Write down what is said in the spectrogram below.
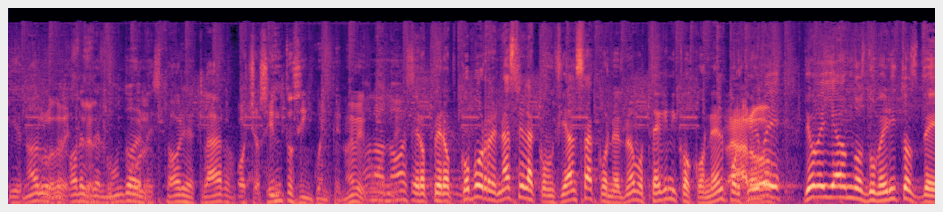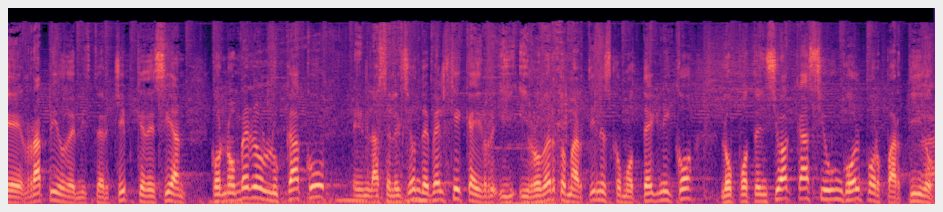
Y uno de los mejores del mundo de la historia, claro. 859 no, no, no, pero, pero cómo renace la confianza con el nuevo técnico, con él. Porque yo, veía unos numeritos de rápido de Mr. Chip que decían, con Romero Lukaku en la selección de Bélgica y, Roberto Martínez como técnico, lo potenció a casi un gol por partido.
